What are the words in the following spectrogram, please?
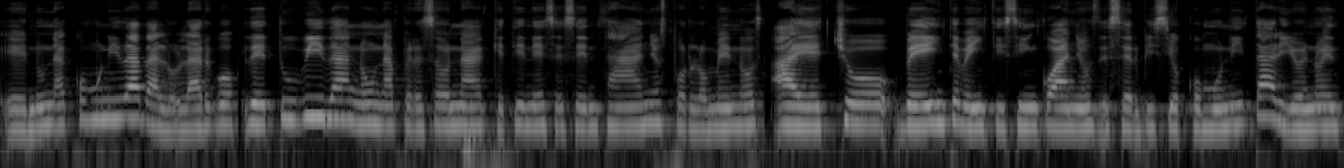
en una comunidad a lo largo de tu vida, ¿no? Una persona que tiene 60 años por lo menos ha hecho 20, 25 años de servicio comunitario, ¿no? Y,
